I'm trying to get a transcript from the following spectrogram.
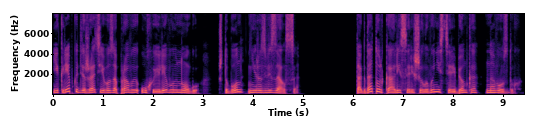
и крепко держать его за правое ухо и левую ногу, чтобы он не развязался. Тогда только Алиса решила вынести ребенка на воздух.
